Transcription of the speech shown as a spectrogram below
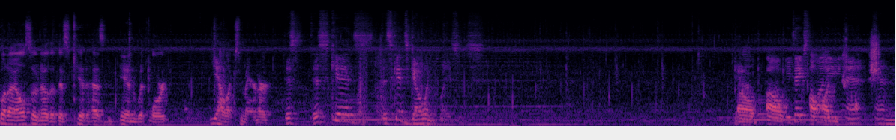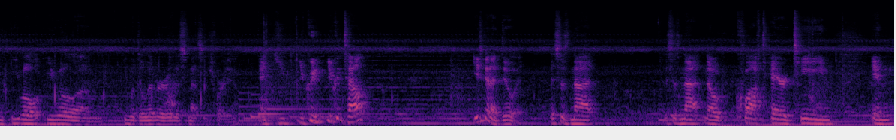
But I also know that this kid has an in with Lord yeah, Calic's manor. this this kid's this kid's going places. I'll, I'll, He takes the I'll money un- and, and he will he will um, he will deliver this message for you. And you you could you could tell he's gonna do it. This is not this is not no coiffed haired teen in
